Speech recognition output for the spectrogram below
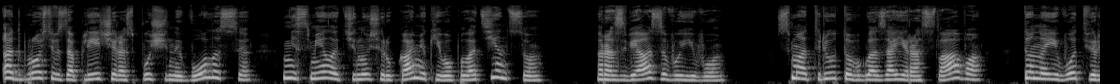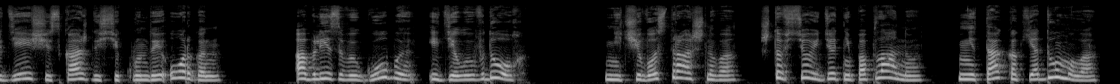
Отбросив за плечи распущенные волосы, не смело тянусь руками к его полотенцу. Развязываю его. Смотрю то в глаза Ярослава, то на его твердеющий с каждой секундой орган. Облизываю губы и делаю вдох. Ничего страшного, что все идет не по плану, не так, как я думала.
